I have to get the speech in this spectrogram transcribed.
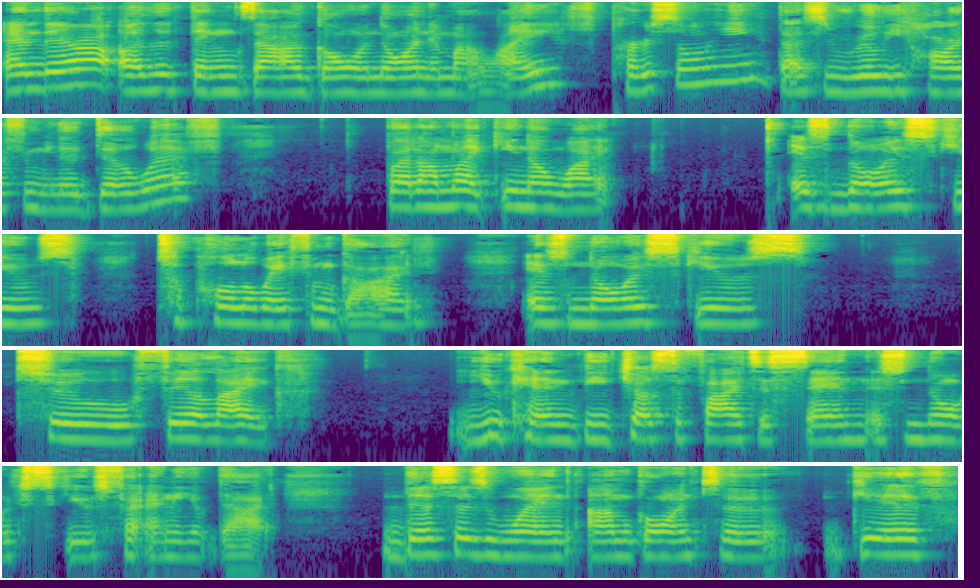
And there are other things that are going on in my life personally that's really hard for me to deal with. But I'm like, you know what? It's no excuse to pull away from God. It's no excuse to feel like you can be justified to sin. There's no excuse for any of that. This is when I'm going to give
